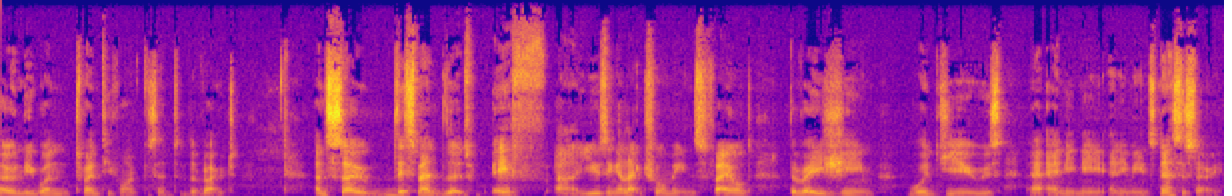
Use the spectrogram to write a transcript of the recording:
only won 25% of the vote. And so this meant that if uh, using electoral means failed, the regime would use uh, any any means necessary.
